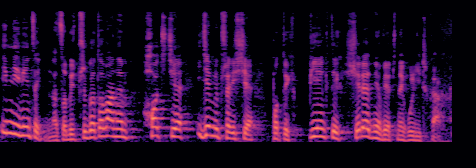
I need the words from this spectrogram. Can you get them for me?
i mniej więcej na co być przygotowanym, chodźcie, idziemy przejść się po tych pięknych, średniowiecznych uliczkach.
